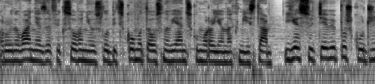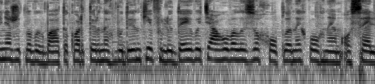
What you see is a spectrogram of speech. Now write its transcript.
Руйнування зафіксовані у Слобідському та Основ'янському районах міста. Є суттєві пошкодження житлових багатоквартирних будинків. Людей витягували з охоплених вогнем осель.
